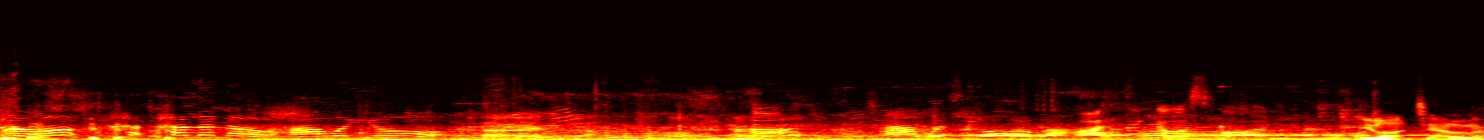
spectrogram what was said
Look, Helena, how are yours? Huh? How was your ride? I think it was fun. You liked it, Helena?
